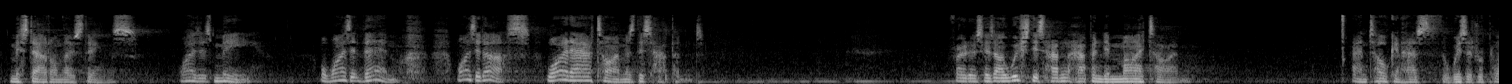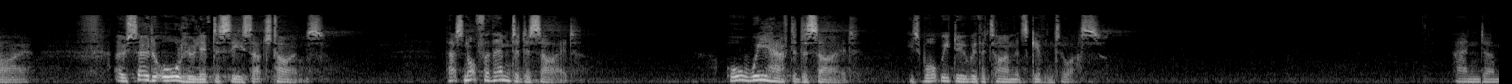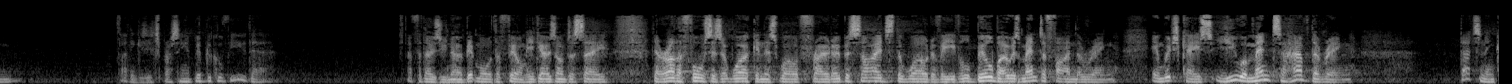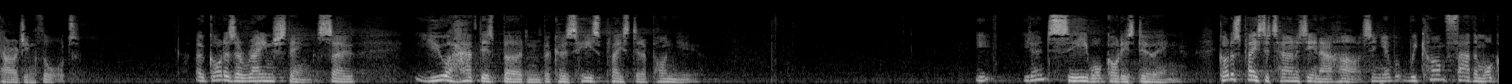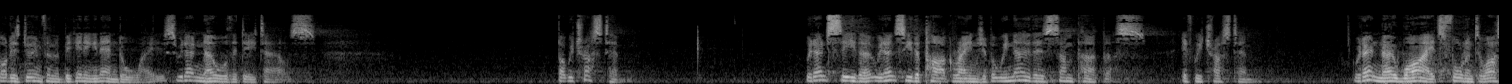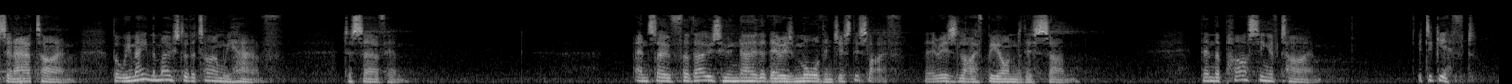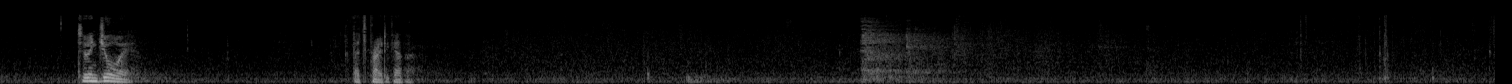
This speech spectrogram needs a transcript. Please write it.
missed out on those things? Why is it me? Or why is it them? Why is it us? Why at our time has this happened? Frodo says, I wish this hadn't happened in my time. And Tolkien has the wizard reply, Oh, so do all who live to see such times. That's not for them to decide. All we have to decide is what we do with the time that's given to us. And um, I think he's expressing a biblical view there. And for those who know a bit more of the film, he goes on to say, There are other forces at work in this world, Frodo, besides the world of evil. Bilbo was meant to find the ring, in which case you were meant to have the ring. That's an encouraging thought. Oh, God has arranged things, so you have this burden because he's placed it upon you. You, you don't see what God is doing. God has placed eternity in our hearts, and yet we can't fathom what God is doing from the beginning and end always. We don't know all the details. But we trust Him. We don't see the, we don't see the park ranger, but we know there's some purpose if we trust Him. We don't know why it's fallen to us in our time, but we make the most of the time we have to serve Him. And so, for those who know that there is more than just this life, there is life beyond this sun, then the passing of time, it's a gift to enjoy. Let's pray together.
